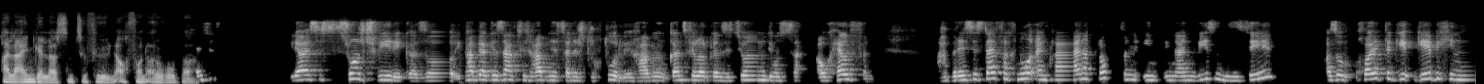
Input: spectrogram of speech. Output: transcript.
alleingelassen zu fühlen, auch von Europa? Ja, es ist schon schwierig. Also ich habe ja gesagt, wir haben jetzt eine Struktur. Wir haben ganz viele Organisationen, die uns auch helfen. Aber es ist einfach nur ein kleiner Tropfen in, in einen riesigen See. Also heute ge gebe ich ihnen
